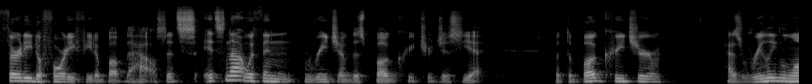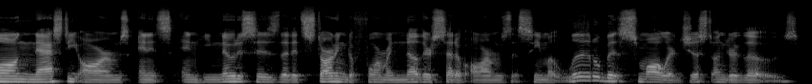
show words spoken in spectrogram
30 to 40 feet above the house. It's it's not within reach of this bug creature just yet. But the bug creature has really long nasty arms and it's and he notices that it's starting to form another set of arms that seem a little bit smaller just under those.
